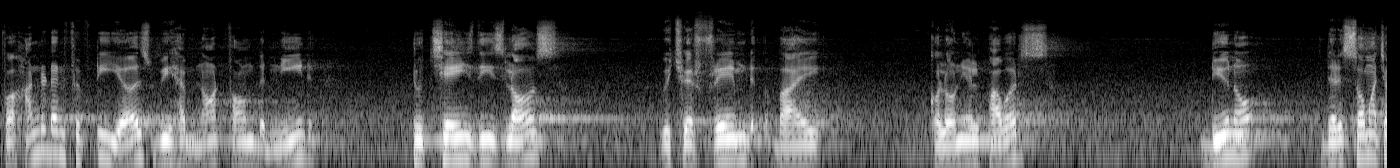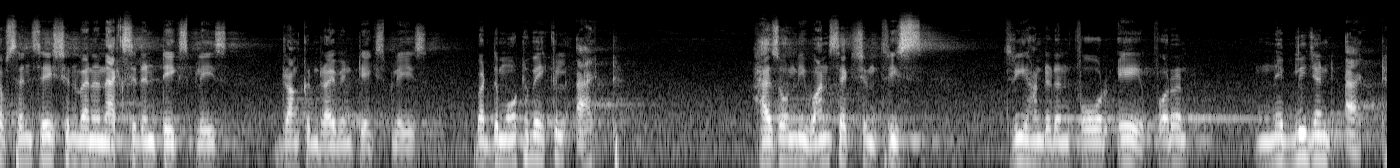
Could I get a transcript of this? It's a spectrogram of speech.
For 150 years, we have not found the need to change these laws, which were framed by colonial powers. Do you know there is so much of sensation when an accident takes place, drunken driving takes place, but the Motor Vehicle Act has only one section, 3, 304A for a negligent act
